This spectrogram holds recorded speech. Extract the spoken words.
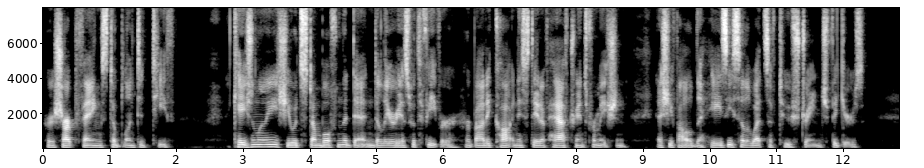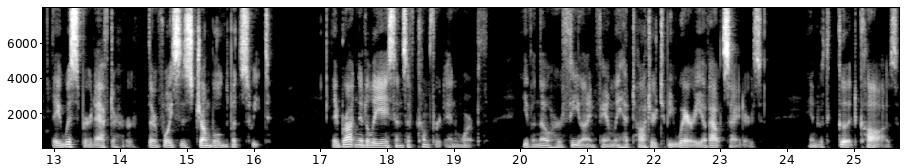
her sharp fangs to blunted teeth. Occasionally, she would stumble from the den, delirious with fever, her body caught in a state of half transformation, as she followed the hazy silhouettes of two strange figures. They whispered after her, their voices jumbled but sweet. They brought Nidalee a sense of comfort and warmth, even though her feline family had taught her to be wary of outsiders, and with good cause.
